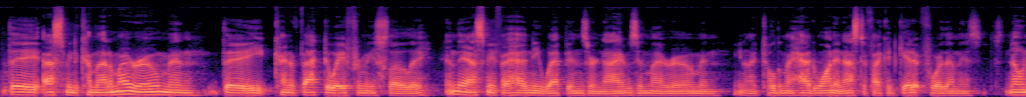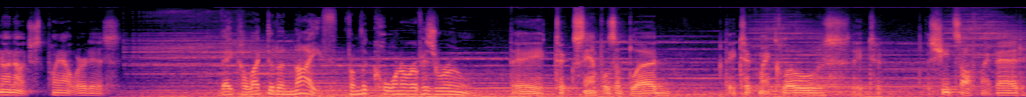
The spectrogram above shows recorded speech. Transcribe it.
They asked me to come out of my room, and they kind of backed away from me slowly. And they asked me if I had any weapons or knives in my room, and you know, I told them I had one and asked if I could get it for them. They said, "No, no, no, just point out where it is." They collected a knife from the corner of his room. They took samples of blood. They took my clothes. They took the sheets off my bed.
